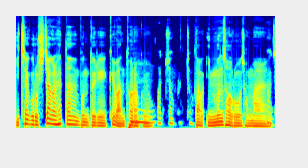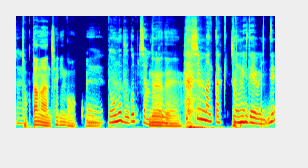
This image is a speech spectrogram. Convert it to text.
이 책으로 시작을 했다는 분들이 꽤 많더라고요. 음, 맞죠, 그렇죠. 딱 입문서로 정말 맞아요. 적당한 책인 것 같고. 네, 너무 무겁지 않고 네네. 핵심만 딱 정리되어 있는.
